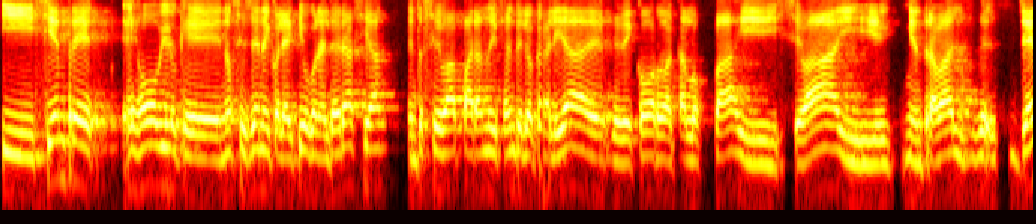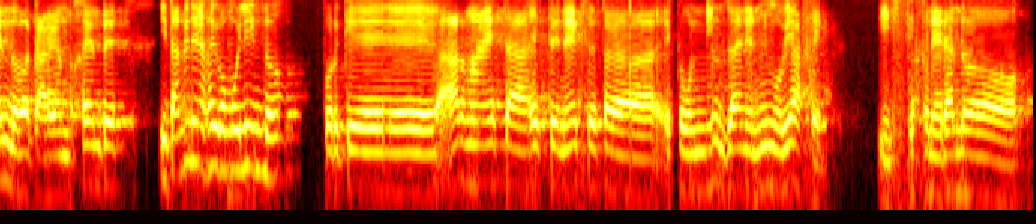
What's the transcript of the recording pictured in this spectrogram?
y siempre es obvio que no se llena el colectivo con Altagracia, entonces va parando en diferentes localidades, desde Córdoba, Carlos Paz, y se va y mientras va yendo va cargando gente. Y también es algo muy lindo porque arma esta, este nexo, esta, esta unión ya en el mismo viaje. y se generando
